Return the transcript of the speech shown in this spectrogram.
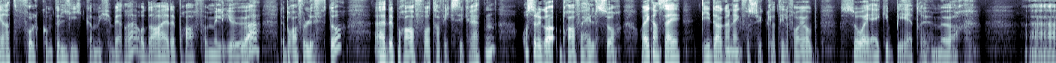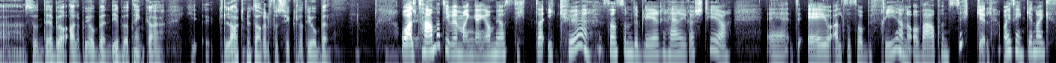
gjør at folk kommer til å like mye bedre, og da er det bra for miljøet, det er bra for lufta, uh, det er bra for trafikksikkerheten, og så er det bra for helsa. Og jeg kan si, de dagene jeg får sykla til og fra jobb, så er jeg i bedre humør. Uh, så det bør alle på jobben. De bør tenke la Knut Arild få sykle til jobben. Og alternativet mange ganger med å sitte i kø, sånn som det blir her i rushtida, eh, det er jo altså så befriende å være på en sykkel. Og jeg tenker når jeg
